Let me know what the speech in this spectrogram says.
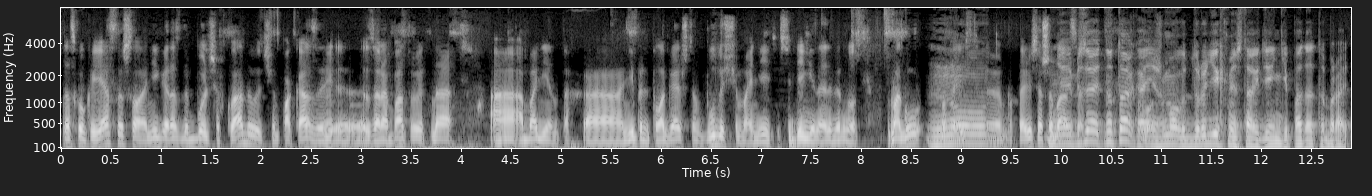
насколько я слышал, они гораздо больше вкладывают, чем пока зарабатывают на а, абонентах. А, они предполагают, что в будущем они эти все деньги, наверное, вернут. Могу, повторюсь, ну, повторюсь ошибаться. Не обязательно так, вот. они же могут в других местах деньги под это брать.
